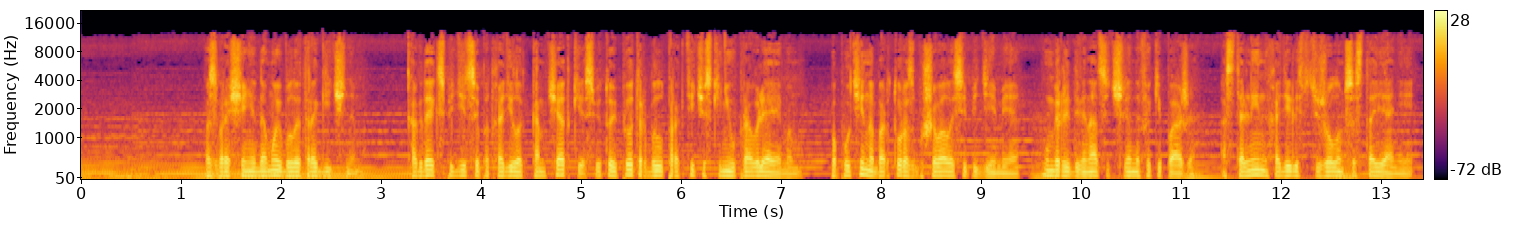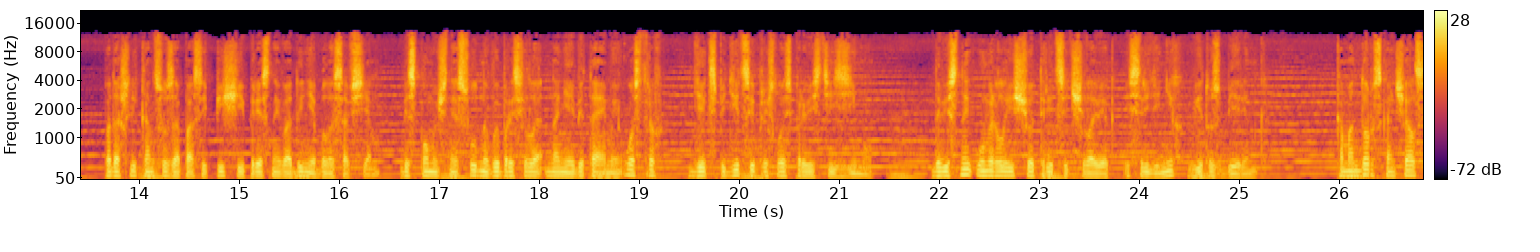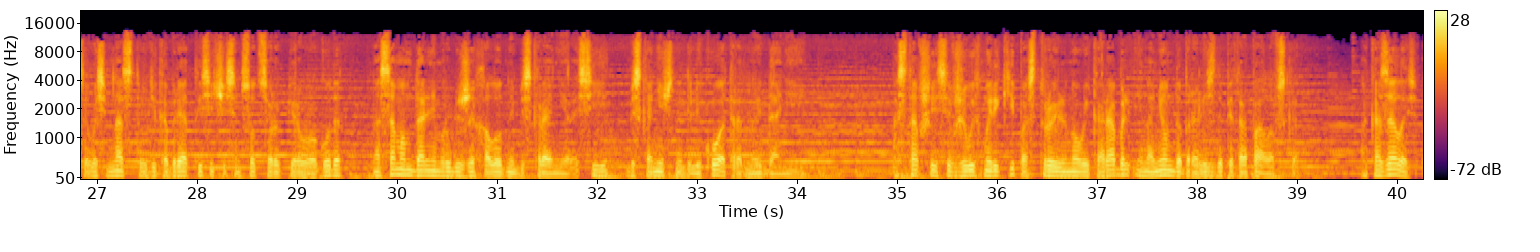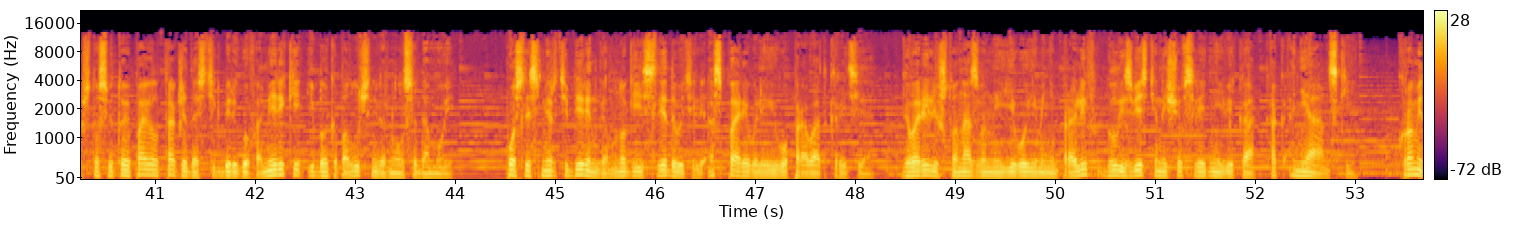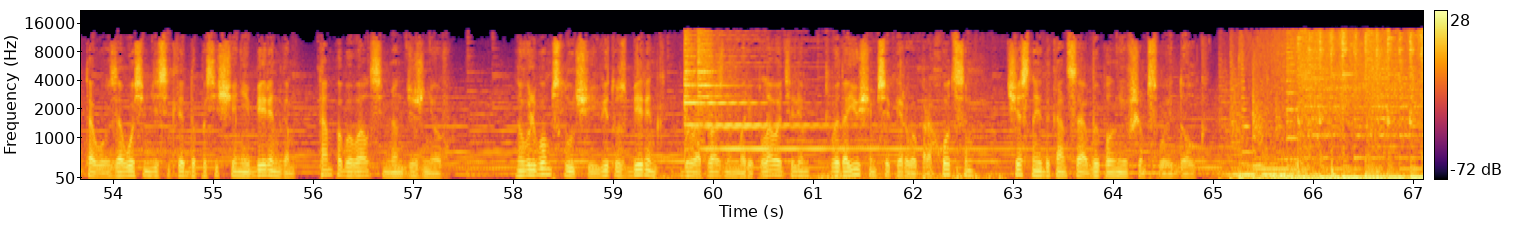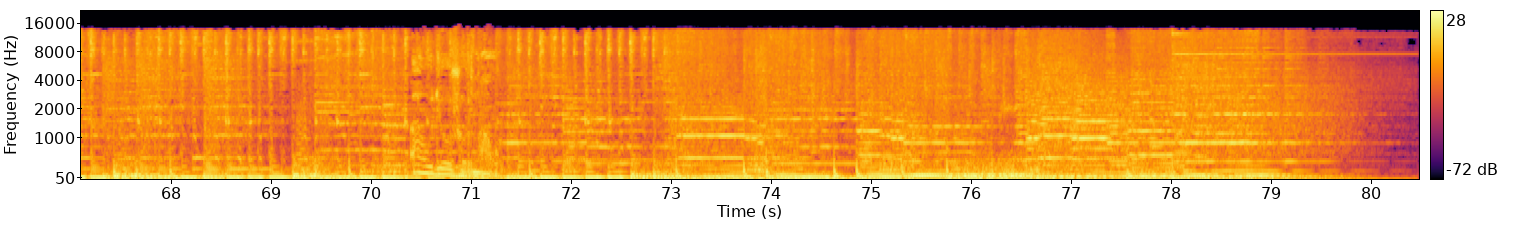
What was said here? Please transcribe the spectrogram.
Возвращение домой было трагичным – когда экспедиция подходила к Камчатке, Святой Петр был практически неуправляемым. По пути на борту разбушевалась эпидемия. Умерли 12 членов экипажа. Остальные находились в тяжелом состоянии. Подошли к концу запасы пищи и пресной воды не было совсем. Беспомощное судно выбросило на необитаемый остров, где экспедиции пришлось провести зиму. До весны умерло еще 30 человек, и среди них Витус Беринг. Командор скончался 18 декабря 1741 года на самом дальнем рубеже холодной бескрайней России, бесконечно далеко от родной Дании. Оставшиеся в живых моряки построили новый корабль и на нем добрались до Петропавловска. Оказалось, что святой Павел также достиг берегов Америки и благополучно вернулся домой. После смерти Беринга многие исследователи оспаривали его право открытия. Говорили, что названный его именем пролив был известен еще в средние века как Анианский – Кроме того, за 80 лет до посещения Берингом там побывал Семен Дежнев. Но в любом случае Витус Беринг был отважным мореплавателем, выдающимся первопроходцем, честно и до конца выполнившим свой долг. Аудиожурнал.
